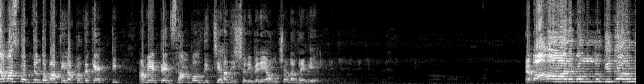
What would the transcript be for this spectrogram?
নামাজ পর্যন্ত বাতিল। আপনাদেরকে একটি আমি একটা এক্সাম্পল দিচ্ছি হাদিস শরীফের এই অংশটা থেকে। এবার বন্ধু কি করল?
